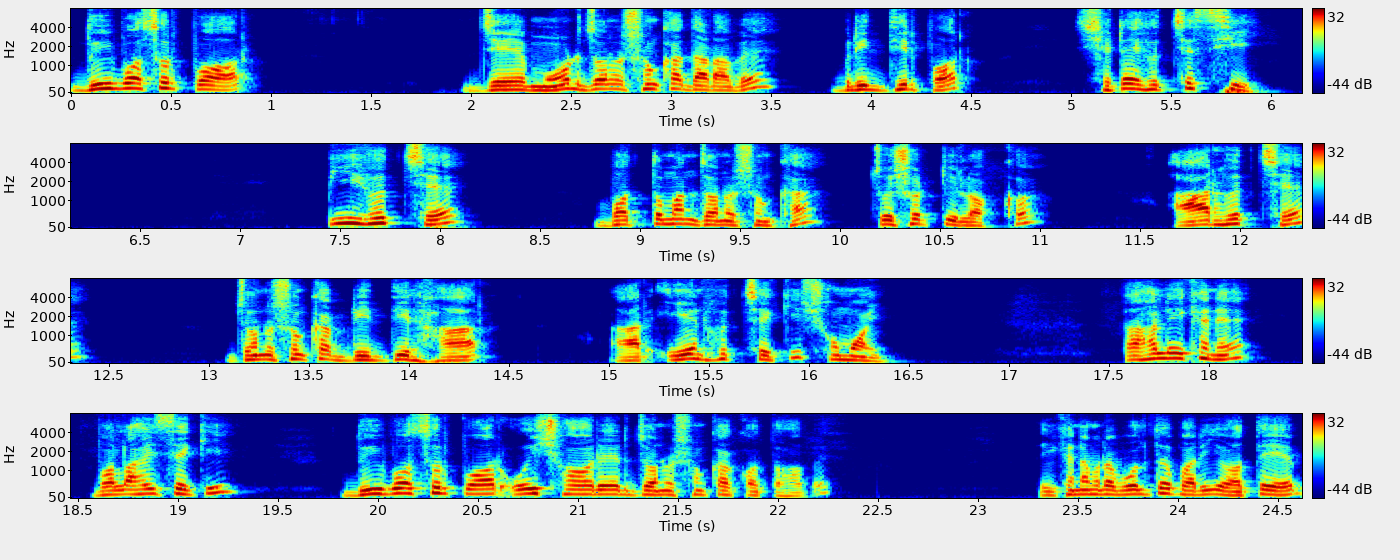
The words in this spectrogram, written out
দুই বছর পর যে মোট জনসংখ্যা দাঁড়াবে বৃদ্ধির পর, সেটাই হচ্ছে সি পি হচ্ছে বর্তমান জনসংখ্যা চৌষট্টি লক্ষ আর হচ্ছে জনসংখ্যা বৃদ্ধির হার, আর এন হচ্ছে কি সময়। তাহলে এখানে বলা হয়েছে কি, দুই বছর পর ওই শহরের জনসংখ্যা কত হবে? এখানে আমরা বলতে পারি, অতএব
